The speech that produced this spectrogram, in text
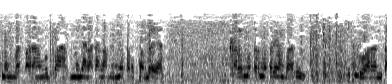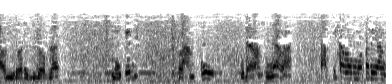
membuat orang lupa menyalakan lampu motor contoh ya. Kalau motor-motor yang baru keluaran tahun 2012 mungkin lampu udah langsung nyala. Tapi kalau motor yang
